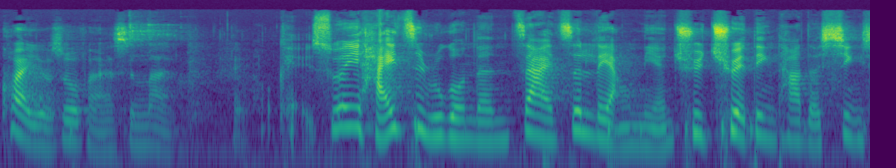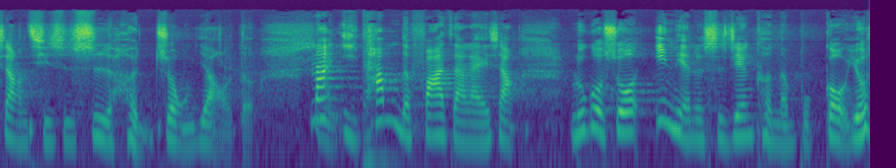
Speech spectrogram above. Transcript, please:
快有时候反而是慢。OK，所以孩子如果能在这两年去确定他的性向，其实是很重要的。那以他们的发展来讲，如果说一年的时间可能不够，有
